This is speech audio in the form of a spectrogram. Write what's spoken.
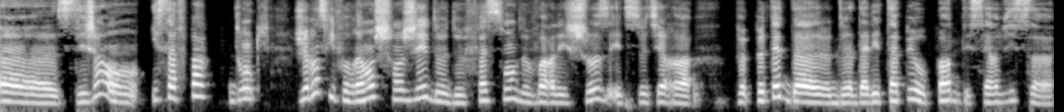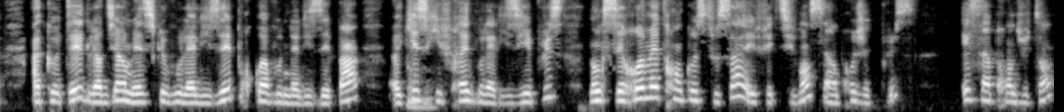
euh, déjà, on, ils savent pas. Donc, je pense qu'il faut vraiment changer de, de, façon de voir les choses et de se dire euh, peut-être d'aller taper aux portes des services euh, à côté, de leur dire mais est-ce que vous la lisez? Pourquoi vous ne la lisez pas? Euh, Qu'est-ce mmh qui ferait que vous la lisiez plus? Donc, c'est remettre en cause tout ça. Et effectivement, c'est un projet de plus et ça prend du temps.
